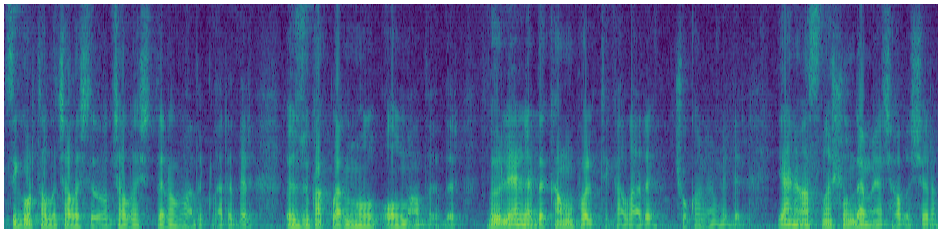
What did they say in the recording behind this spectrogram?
Sigortalı çalıştırılıp çalıştırılmadıklarıdır. Özlük haklarının olup olmadığıdır. Böyle yerlerde kamu politikaları çok önemlidir. Yani aslında şunu demeye çalışırım.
